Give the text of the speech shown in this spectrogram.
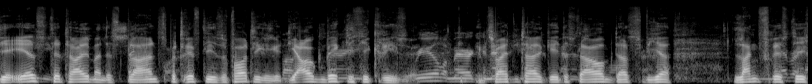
Der erste Teil meines Plans betrifft die sofortige, die augenblickliche Krise. Im zweiten Teil geht es darum, dass wir langfristig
